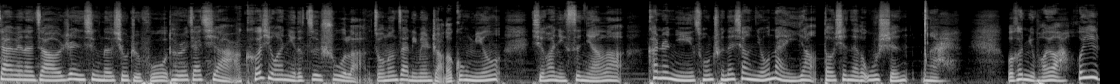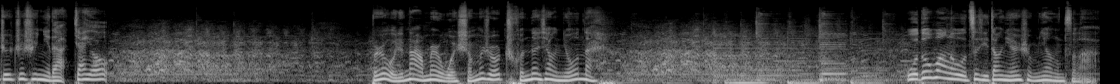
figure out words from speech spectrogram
下面呢叫任性的休止符，他说佳期啊，可喜欢你的自述了，总能在里面找到共鸣。喜欢你四年了，看着你从纯的像牛奶一样到现在的巫神，哎，我和女朋友啊会一直支持你的，加油！不是，我就纳闷，我什么时候纯的像牛奶？我都忘了我自己当年什么样子了。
